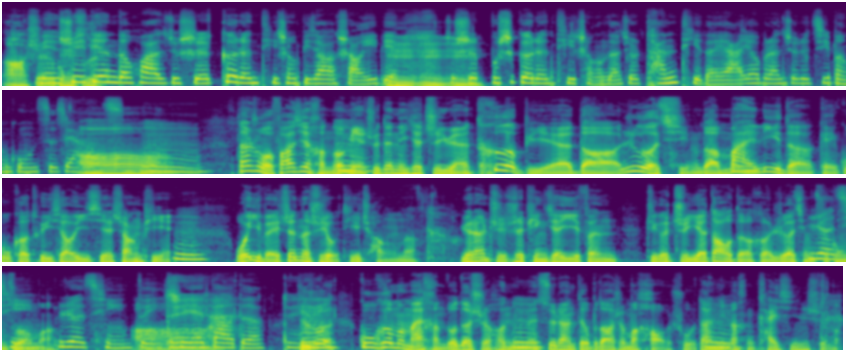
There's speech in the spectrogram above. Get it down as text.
啊，是免税，店的话，就是个人提成比较少一点，嗯嗯，就是嗯不是个人提成的，就是团体的呀，要不然就是基本工资这样子。哦。嗯，但是我发现很多免税店的一些职员特别的热情的、卖力的给顾客推销一些商品，嗯，我以为真的是有提成呢，原来只是凭借一份这个职业道德和热情去热情工作吗？热情，对哦。职业道德，对，就是说，顾客们买很多的时候，你们嗯。虽然得不到什么好处，但你们很开心，是吗？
